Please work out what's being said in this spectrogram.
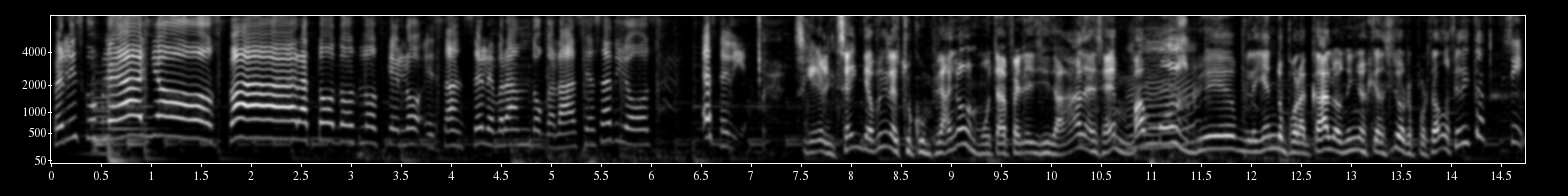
¡Feliz cumpleaños! Para todos los que lo están celebrando, gracias a Dios, este día. Si el 6 de abril es tu cumpleaños, muchas felicidades. ¿eh? Vamos eh, leyendo por acá los niños que han sido reportados, Fierita. Sí.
